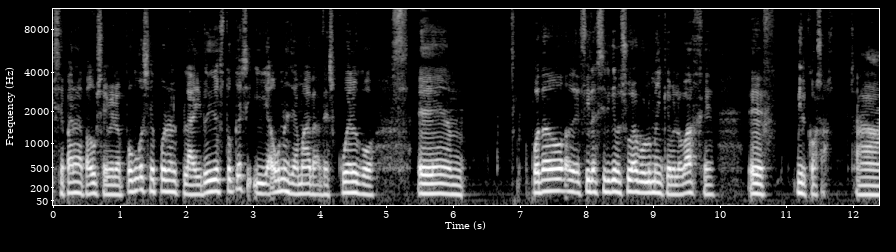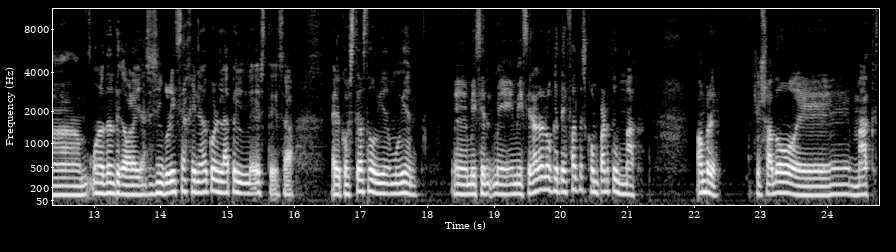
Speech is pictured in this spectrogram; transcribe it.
y se para la pausa, me lo pongo, se pone al play, doy dos toques y hago una llamada, descuelgo. Em, puedo decirle así que me suba el volumen, que me lo baje, mil cosas. O sea, una auténtica maravilla. Se sincroniza genial con el Apple este. O sea, el costeo está muy bien. Muy bien. Eh, me, dicen, me, me dicen, ahora lo que te falta es comprarte un Mac. Hombre, he usado eh, Mac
